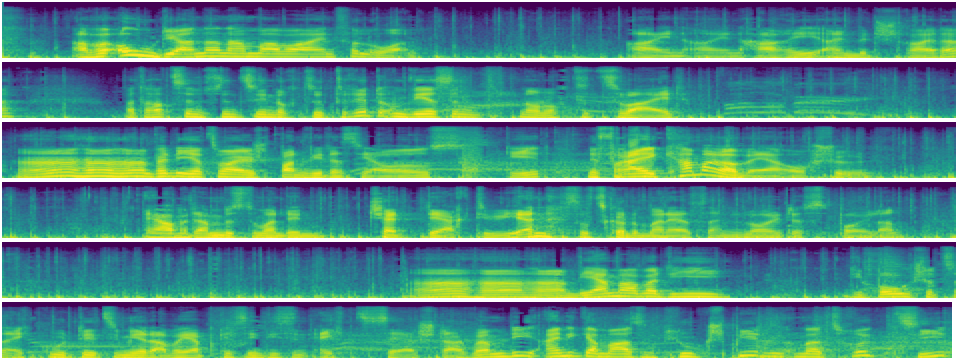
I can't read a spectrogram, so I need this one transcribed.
Aber, oh, die anderen haben aber einen verloren. Ein, ein Harry, ein Mitstreiter. Aber trotzdem sind sie noch zu dritt und wir sind nur noch zu zweit. Aha, bin ich jetzt mal gespannt, wie das hier ausgeht. Eine freie Kamera wäre auch schön. Ja, aber dann müsste man den Chat deaktivieren, sonst könnte man erst seine Leute spoilern. Aha, aha. Wir haben aber die die Bogenschützen echt gut dezimiert, aber ihr habt gesehen, die sind echt sehr stark. Wenn man die einigermaßen klug spielt und immer zurückzieht,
